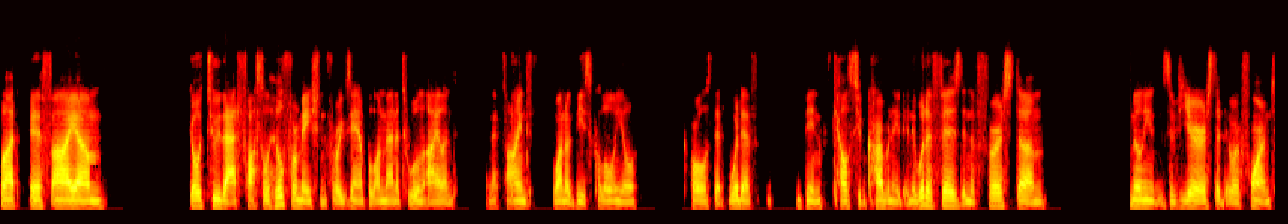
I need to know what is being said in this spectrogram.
But if I um, go to that fossil hill formation, for example, on Manitoulin Island, and I find one of these colonial corals that would have been calcium carbonate and it would have fizzed in the first um, millions of years that they were formed,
